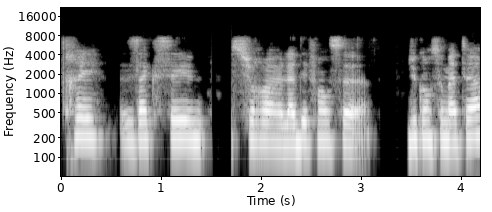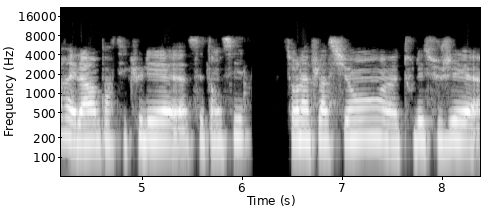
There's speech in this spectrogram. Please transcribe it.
très axés sur la défense du consommateur et là en particulier ces temps-ci sur l'inflation, tous les sujets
